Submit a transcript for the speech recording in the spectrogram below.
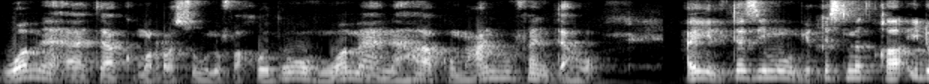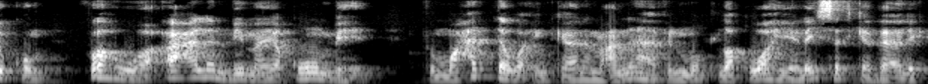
وما آتاكم الرسول فخذوه وما نهاكم عنه فانتهوا. أي التزموا بقسمة قائدكم فهو أعلم بما يقوم به. ثم حتى وإن كان معناها في المطلق وهي ليست كذلك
